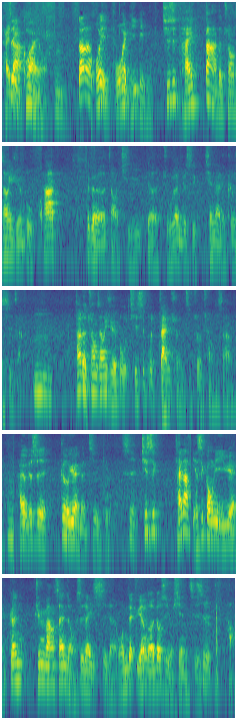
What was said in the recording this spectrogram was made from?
台这大一块哦，嗯当然我也不会批评。其实台大的创伤医学部，他这个早期的主任就是现在的科室长。嗯他的创伤医学部其实不单纯只做创伤，嗯还有就是各院的制度。是其实台大也是公立医院，跟军方三种是类似的，我们的员额都是有限制的。是好，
